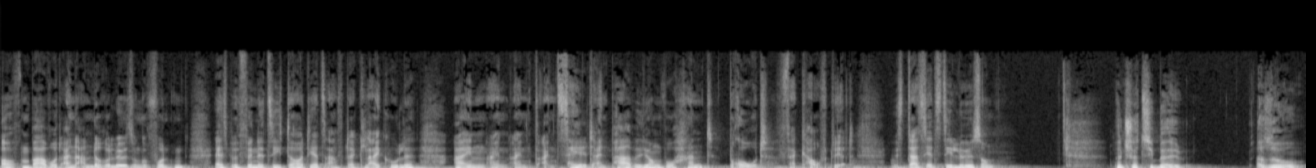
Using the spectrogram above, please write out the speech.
offenbar wurde eine andere Lösung gefunden. Es befindet sich dort jetzt auf der Kleikuhle ein, ein, ein, ein Zelt, ein Pavillon, wo Handbrot verkauft wird. Ist das jetzt die Lösung? Mensch, Herr Zibel, also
